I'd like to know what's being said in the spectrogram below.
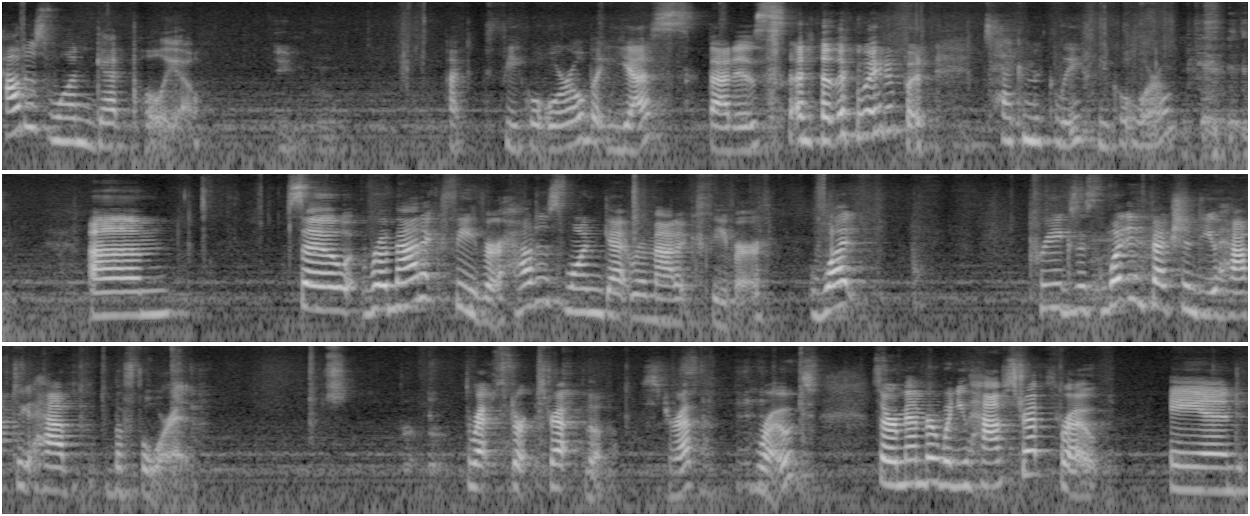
How does one get polio? Poo. Uh, fecal oral, but yes, that is another way to put it. Technically, fecal oral. Um, so, rheumatic fever. How does one get rheumatic fever? What pre-exist? What infection do you have to have before it? Strep, strep, strep, throat. So remember, when you have strep throat and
